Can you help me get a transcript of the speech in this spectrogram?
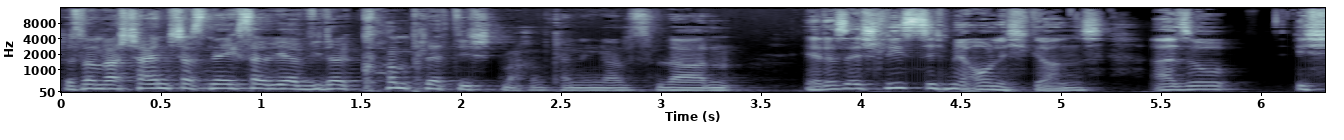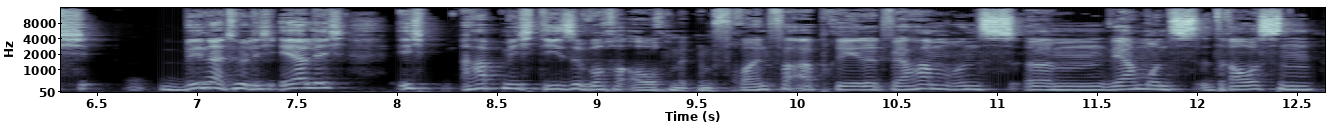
dass man wahrscheinlich das nächste Jahr wieder komplett dicht machen kann, den ganzen Laden. Ja, das erschließt sich mir auch nicht ganz. Also ich bin natürlich ehrlich, ich habe mich diese Woche auch mit einem Freund verabredet. Wir haben uns, ähm, wir haben uns draußen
